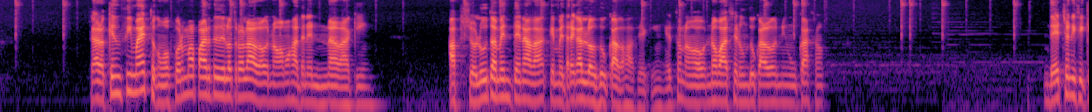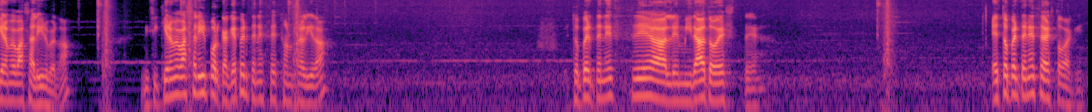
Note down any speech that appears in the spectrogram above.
Claro, es que encima esto, como forma parte del otro lado, no vamos a tener nada aquí. Absolutamente nada que me traigan los ducados hacia aquí. Esto no, no va a ser un ducado en ningún caso. De hecho, ni siquiera me va a salir, ¿verdad? Ni siquiera me va a salir porque ¿a qué pertenece esto en realidad? Esto pertenece al Emirato este. Esto pertenece a esto de aquí.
